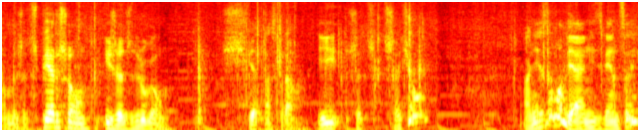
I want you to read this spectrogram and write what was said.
Mamy rzecz pierwszą i rzecz drugą. Świetna sprawa. I rzecz trzecią? A nie zamawiałem nic więcej?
